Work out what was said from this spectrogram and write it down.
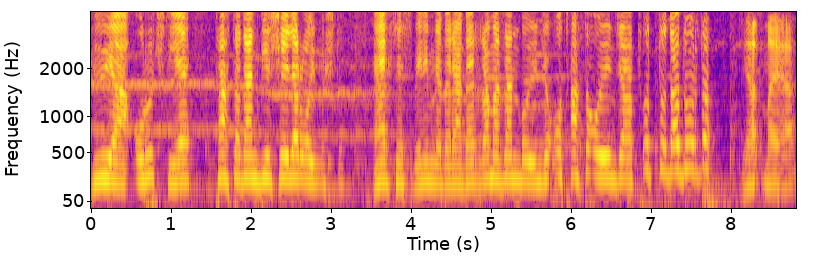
güya oruç diye tahtadan bir şeyler oymuştu. Herkes benimle beraber Ramazan boyunca o tahta oyuncağı tuttu da durdu. Yapma ya.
